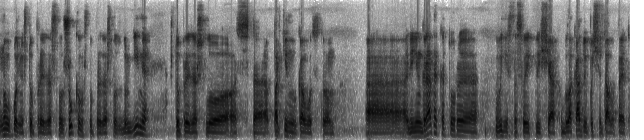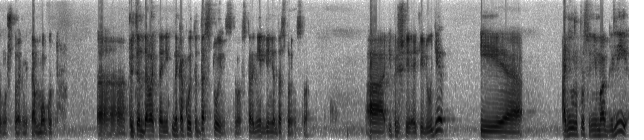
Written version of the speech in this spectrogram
ну, мы помним, что произошло с Жуковым, что произошло с другими, что произошло с партийным руководством Ленинграда, которое вынес на своих плечах блокаду и посчитало поэтому, что они там могут претендовать на, на какое-то достоинство в стране, где нет достоинства. И пришли эти люди, и они уже просто не могли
